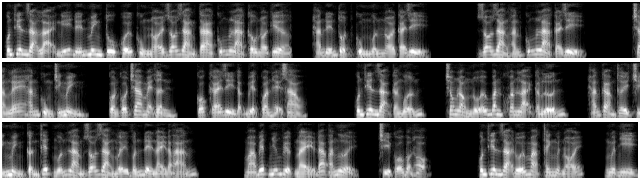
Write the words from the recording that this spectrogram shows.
Quân thiên dạ lại nghĩ đến Minh Tu cuối cùng nói rõ ràng ta cũng là câu nói kia, hắn đến tuột cùng muốn nói cái gì. Rõ ràng hắn cũng là cái gì. Chẳng lẽ hắn cùng chính mình, còn có cha mẹ thân, có cái gì đặc biệt quan hệ sao? Quân thiên dạ càng muốn, trong lòng nỗi băn khoăn lại càng lớn, hắn cảm thấy chính mình cần thiết muốn làm rõ ràng mấy vấn đề này đáp án. Mà biết những việc này đáp án người, chỉ có bọn họ. Quân thiên dạ đối Mạc Thanh Nguyệt nói, Nguyệt Nhi,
